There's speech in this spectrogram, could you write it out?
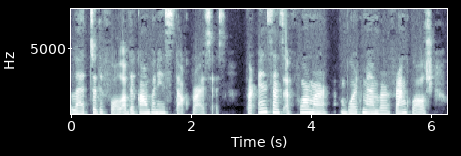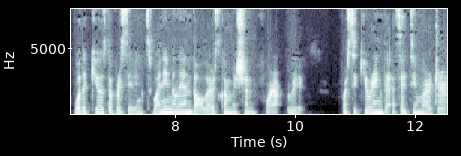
led to the fall of the company's stock prices. For instance, a former board member, Frank Walsh, was accused of receiving $20 million commission for, for securing the CIT merger,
